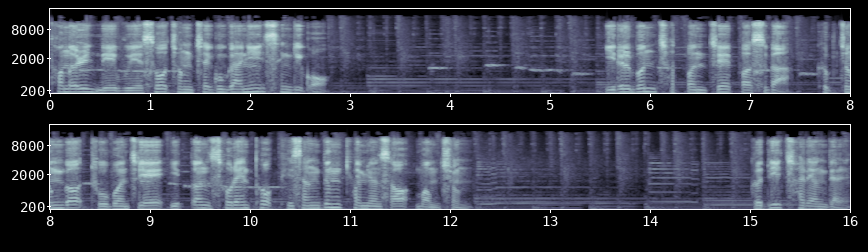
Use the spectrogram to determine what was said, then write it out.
터널 내부에서 정체 구간이 생기고 이를 본 첫 번째 버스가 급정거 두 번째에 있던 소렌토 비상등 켜면서 멈춤. 그 뒤 차량들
